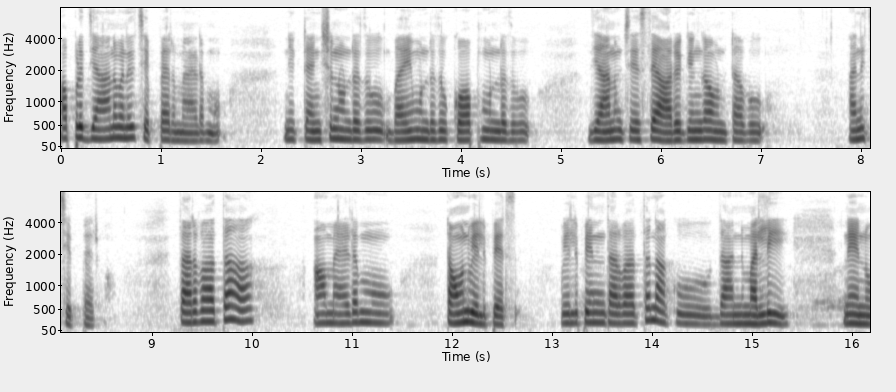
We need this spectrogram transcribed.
అప్పుడు ధ్యానం అనేది చెప్పారు మేడము. నీకు టెన్షన్ ఉండదు భయం ఉండదు కోపం ఉండదు. ధ్యానం చేస్తే ఆరోగ్యంగా ఉంటావు అని చెప్పారు. తర్వాత ఆ మేడము టౌన్ వెళ్ళిపోయారు. వెళ్ళిపోయిన తర్వాత నాకు దాన్ని మళ్ళీ నేను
